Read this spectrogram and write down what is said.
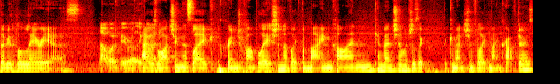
That'd be hilarious. That would be really. Good. I was watching this like cringe compilation of like the Minecon convention, which is like the convention for like Minecrafters.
